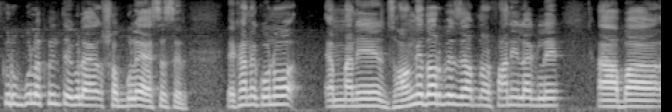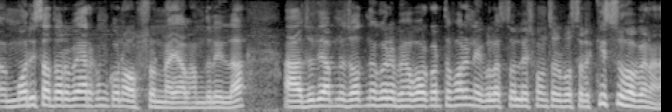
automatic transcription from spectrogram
স্ক্রুপগুলো কিন্তু এগুলো সবগুলো অ্যাসেসের এখানে কোনো মানে ঝঙে ধরবে যে আপনার পানি লাগলে বা মরিচা ধরবে, এরকম কোনো অপশন নাই, আলহামদুলিল্লাহ। যদি আপনি যত্ন করে ব্যবহার করতে পারেন, এগুলো চল্লিশ পঞ্চাশ বছরের কিচ্ছু হবে না।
